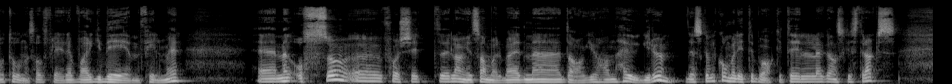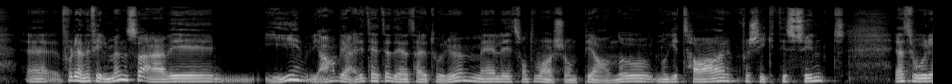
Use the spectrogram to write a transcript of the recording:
ha tonesatt flere Varg VM-filmer. Men også for sitt lange samarbeid med Dag Johan Haugerud. Det skal vi komme litt tilbake til ganske straks. Eh, for denne filmen så er vi i ja, vi er i TTD-territorium med litt sånt varsomt piano, noe gitar, forsiktig synt. Jeg tror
